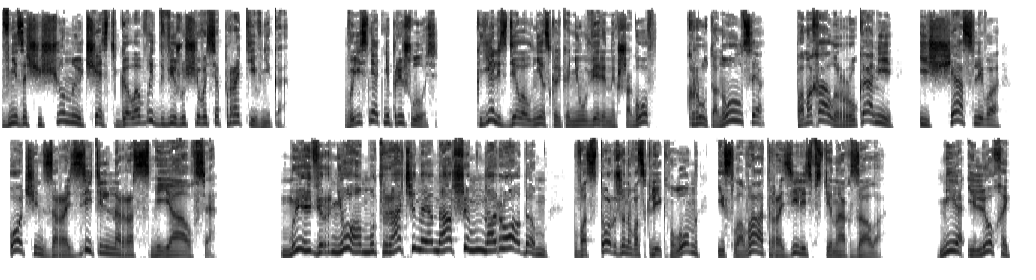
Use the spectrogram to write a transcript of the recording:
в незащищенную часть головы движущегося противника. Выяснять не пришлось. Кьель сделал несколько неуверенных шагов, крутанулся, помахал руками и счастливо, очень заразительно рассмеялся. «Мы вернем утраченное нашим народом!» Восторженно воскликнул он, и слова отразились в стенах зала. Мия и Леха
